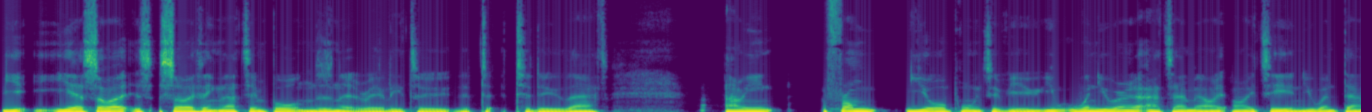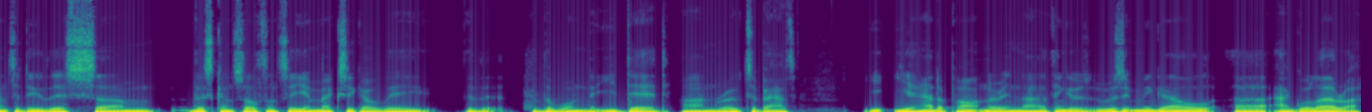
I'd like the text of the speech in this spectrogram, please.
yeah. So I so I think that's important, isn't it? Really, to to, to do that. I mean, from your point of view, you, when you were at MIT and you went down to do this um, this consultancy in Mexico, the, the the one that you did and wrote about you, had a partner in that. I think it was was it Miguel uh, Aguilera.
